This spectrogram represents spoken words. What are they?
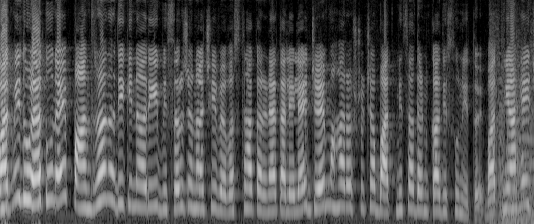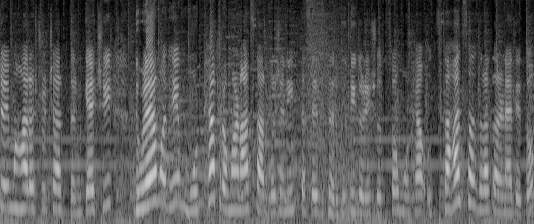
बातमी धुळ्यातून आहे. पांझरा नदी किनारी विसर्जनाची व्यवस्था करण्यात आलेली आहे. जय महाराष्ट्रच्या बातमीचा दणका दिसून येतोय. बातमी आहे जय महाराष्ट्रच्या दणक्याची. धुळ्यामध्ये मोठ्या प्रमाणात सार्वजनिक तसेच घरगुती गणेशोत्सव मोठ्या उत्साहात साजरा करण्यात येतो.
